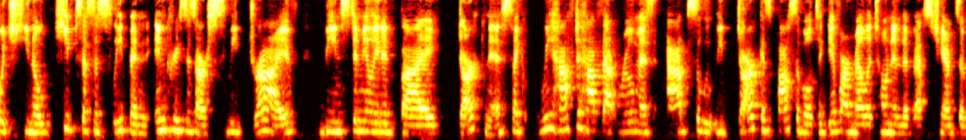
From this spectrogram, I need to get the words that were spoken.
which you know keeps us asleep and increases our sleep drive being stimulated by darkness like we have to have that room as absolutely dark as possible to give our melatonin the best chance of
